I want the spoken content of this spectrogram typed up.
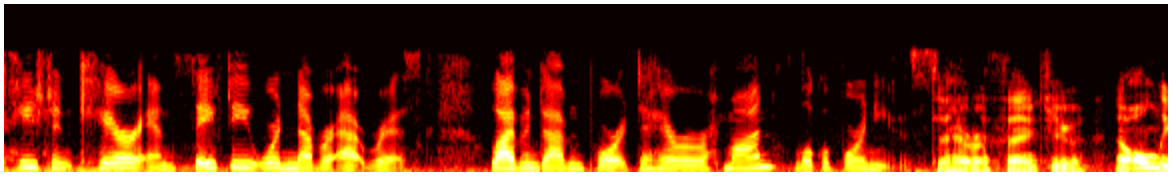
patient care and safety were never at risk. Live in Davenport, Tahera Rahman, Local 4 News. Tahera, thank you. Now, only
